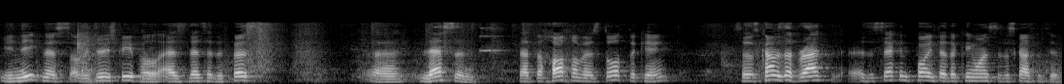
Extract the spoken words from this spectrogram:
uniqueness of the Jewish people, as let's say the first uh, lesson that the Chacham has taught the king, so this comes up right as the second point that the king wants to discuss with him.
